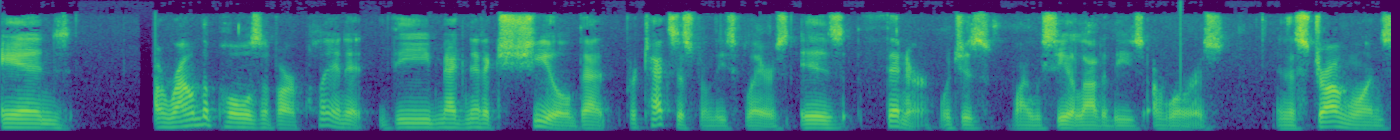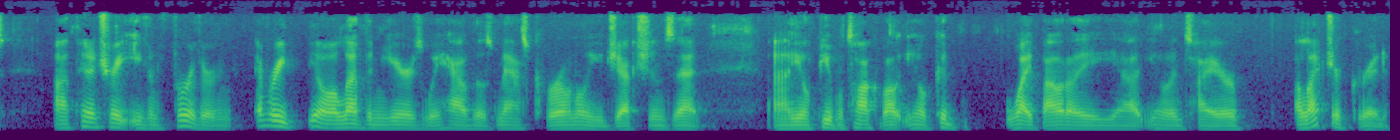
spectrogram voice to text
and around the poles of our planet, the magnetic shield that protects us from these flares is thinner, which is why we see a lot of these auroras. And the strong ones uh, penetrate even further. And every you know 11 years, we have those mass coronal ejections that uh, you know people talk about. You know could wipe out a uh, you know entire electric grid.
